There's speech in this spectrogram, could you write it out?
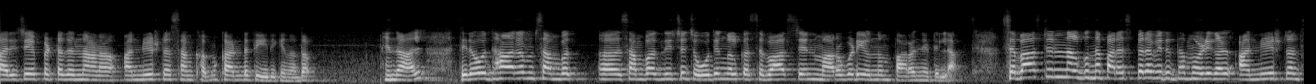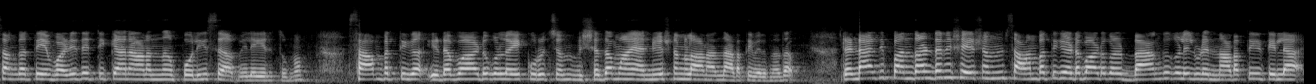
പരിചയപ്പെട്ടതെന്നാണ് അന്വേഷണ സംഘം കണ്ടെത്തിയിരിക്കുന്നത്. എന്നാൽ തിരോധാനം സംബ സംബന്ധിച്ച ചോദ്യങ്ങൾക്ക് സെബാസ്റ്റ്യൻ മറുപടിയൊന്നും പറഞ്ഞിട്ടില്ല. സെബാസ്റ്റ്യൻ നൽകുന്ന പരസ്പര വിരുദ്ധ മൊഴികൾ അന്വേഷണ സംഘത്തെ വഴിതെറ്റിക്കാനാണെന്ന് പോലീസ് വിലയിരുത്തുന്നു. സാമ്പത്തിക ഇടപാടുകളെക്കുറിച്ചും വിശദമായ അന്വേഷണങ്ങളാണ് നടത്തിവരുന്നത്. രണ്ടായിരത്തി പന്ത്രണ്ടിന് ശേഷം സാമ്പത്തിക ഇടപാടുകൾ ബാങ്കുകളിലൂടെ നടത്തിയിട്ടില്ല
